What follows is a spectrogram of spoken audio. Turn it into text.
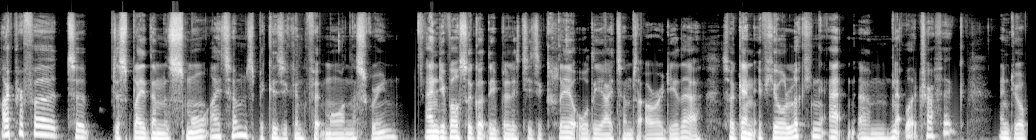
I prefer to display them as small items because you can fit more on the screen. And you've also got the ability to clear all the items that are already there. So again, if you're looking at um, network traffic and you're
